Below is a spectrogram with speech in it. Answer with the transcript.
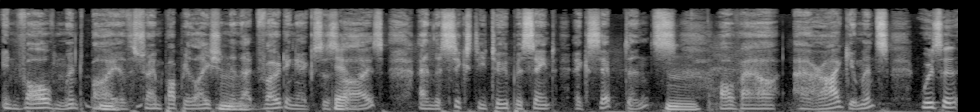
involvement by mm. the Australian population in mm. that voting exercise, and the sixty-two percent acceptance mm. of our our arguments was a,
